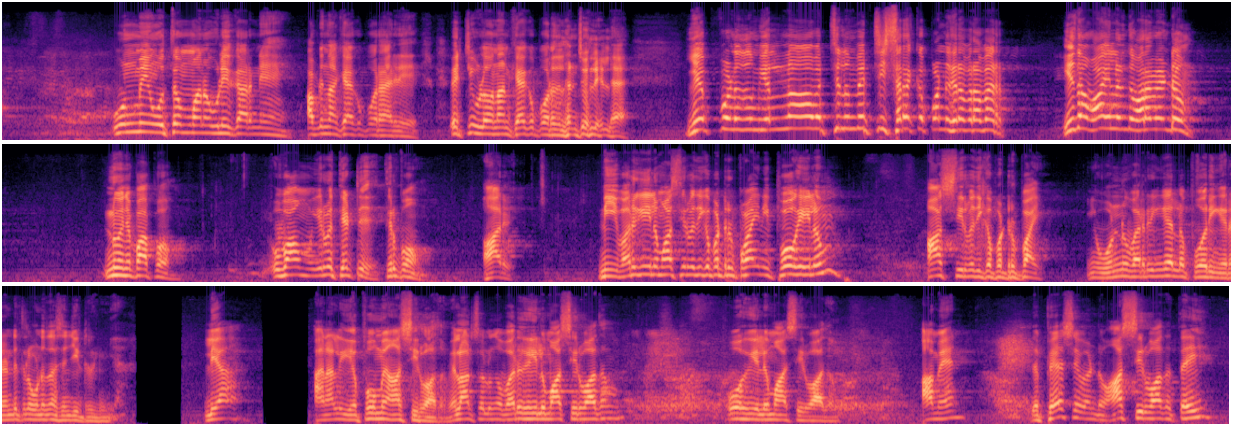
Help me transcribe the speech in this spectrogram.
உண்மையும் உத்தமமான ஊழியக்காரனே அப்படின்னு தான் கேட்க போறாரு. வெற்றி உள்ளவனான்னு கேட்க போறது இல்லைன்னு சொல்லல எப்பொழுதும் எல்லாவற்றிலும் வெற்றி சிறக்க பண்ணுகிறவர் அவர். இதுதான் வாயிலிருந்து வர வேண்டும். இன்னும் கொஞ்சம் பார்ப்போம். உபாம் இருபத்தி எட்டு திருப்போம். ஆறு. நீ வருகையிலும் ஆசீர்வதிக்கப்பட்டிருப்பாய் நீ போகையிலும் ஆசீர்வதிக்கப்பட்டிருப்பாய். நீங்கள் ஒன்று வர்றீங்க இல்லை போறீங்க ரெண்டுத்தில் ஒன்று தான் செஞ்சுட்டு இருக்கீங்க. இல்லையா? அதனால எப்பவுமே ஆசீர்வாதம். எல்லாரும் சொல்லுங்க வருகையிலும் ஆசீர்வாதம். போகையிலும் ஆசீர்வாதம். ஆமேன். இதை பேச வேண்டும். ஆசீர்வாதத்தை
